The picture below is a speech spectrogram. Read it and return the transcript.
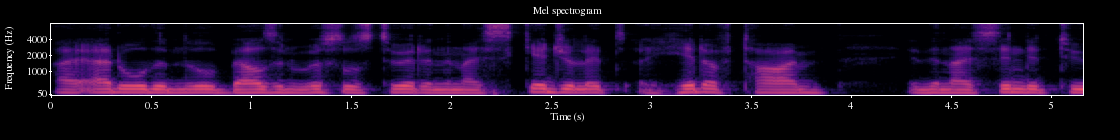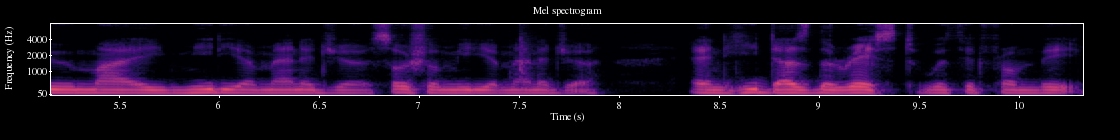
I add all the little bells and whistles to it, and then I schedule it ahead of time. And then I send it to my media manager, social media manager, and he does the rest with it from there.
